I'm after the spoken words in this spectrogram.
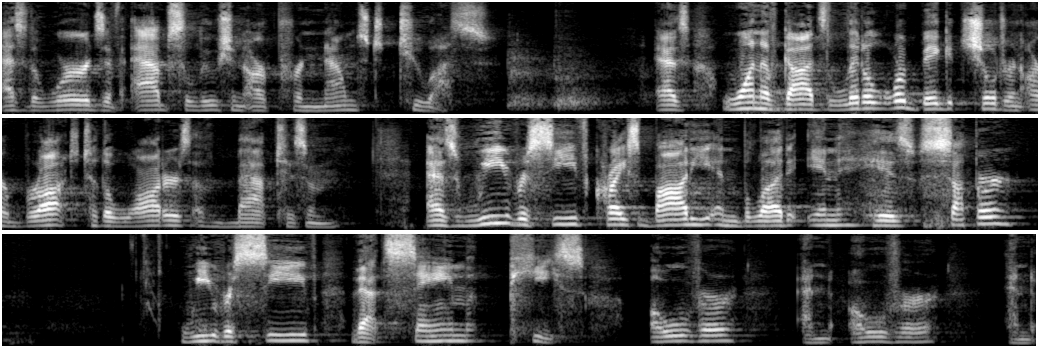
as the words of absolution are pronounced to us, as one of God's little or big children are brought to the waters of baptism as we receive Christ's body and blood in his supper, we receive that same peace over and over and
